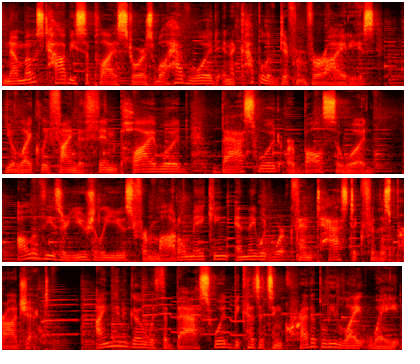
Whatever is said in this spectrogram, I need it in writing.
Now most hobby supply stores will have wood in a couple of different varieties. You'll likely find a thin plywood, basswood, or balsa wood. All of these are usually used for model making and they would work fantastic for this project. I'm going to go with the basswood because it's incredibly lightweight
